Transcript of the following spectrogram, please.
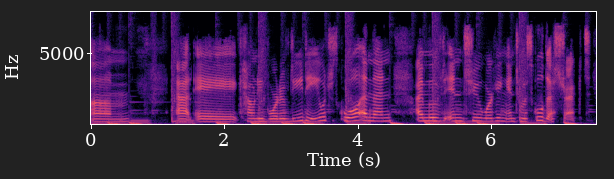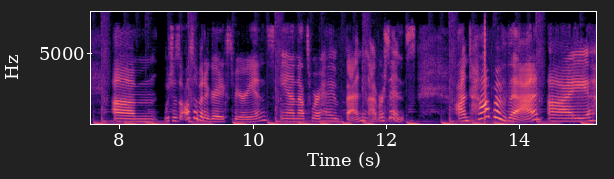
um, at a county board of DD, which was cool. And then I moved into working into a school district, um, which has also been a great experience. And that's where I have been ever since. On top of that, I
